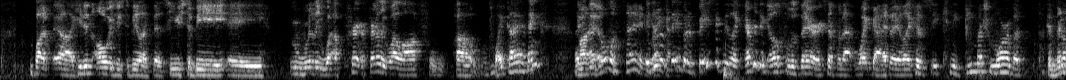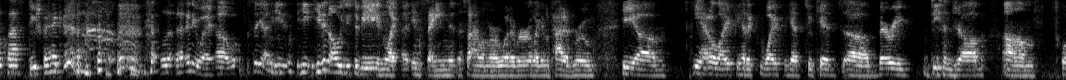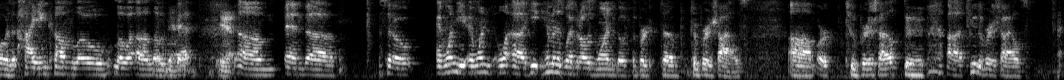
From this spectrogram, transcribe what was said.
but uh, he didn't always used to be like this. He used to be a really well, fairly well off uh, white guy, I think. Like, Well, it almost say it doesn't white say, but it basically like everything else was there except for that white guy thing. Like, because can he be much more of a fucking middle class douchebag? anyway, uh, so yeah, he, he he didn't always used to be in like an insane asylum or whatever, or like in a padded room. He um he had a life, he had a wife, he had two kids, uh, very decent job. Um, what was it? High income, low low uh, low Low debt. debt. Yeah. Um, and uh, so, and one year, and one, uh, he, him and his wife had always wanted to go to the Brit- to, to British Isles, um, or to British Isles, Duh. uh, to the British Isles,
